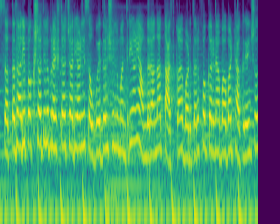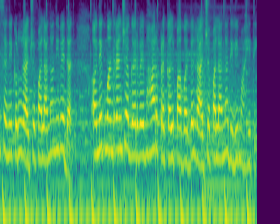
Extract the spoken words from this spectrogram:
सत्ताधारी पक्षातील भ्रष्टाचारी आणि संवेदनशील मंत्री आणि आमदारांना तात्काळ बडतर्फ करण्याबाबत ठाकरेंच्या सेनेकडून राज्यपालांना निवेदन. अनेक मंत्र्यांच्या गैरव्यवहार प्रकल्पाबद्दल राज्यपालांना दिली माहिती.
